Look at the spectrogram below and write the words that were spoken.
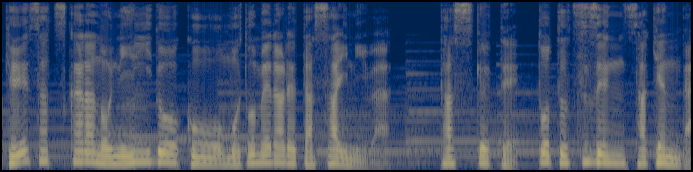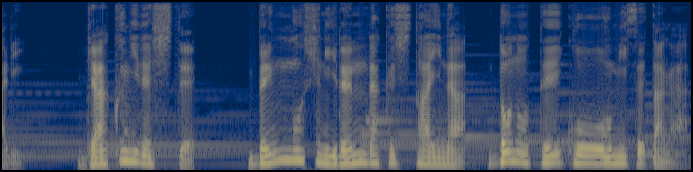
警察からの任意同行を求められた際には助けてと突然叫んだり逆ギレして弁護士に連絡したいなどの抵抗を見せたが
